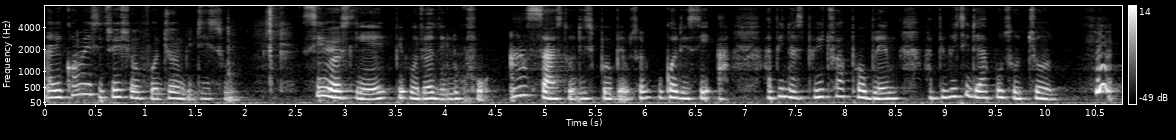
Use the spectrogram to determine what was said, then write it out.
na the current situation for john be this o seriously eh? People just dey look for answers to this problem. Some people come dey say ah abi na spiritual problem. Abi wetin dey happen to john. Hmm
